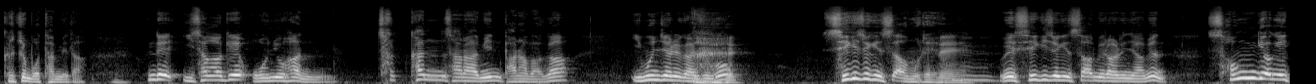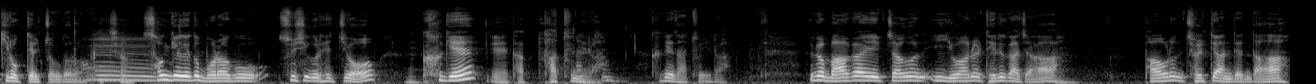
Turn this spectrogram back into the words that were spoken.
그렇게 못합니다. 근데 이상하게 온유한 착한 사람인 바나바가 이 문제를 가지고 세계적인 싸움을 해요. 네. 왜 세계적인 싸움이라 그러냐면 성경에 기록될 정도로 그렇죠. 성경에도 뭐라고 수식을 했죠. 크게 예, 다투. 다투 니라. 크게 다투니라. 그러니까 마가의 입장은 이 요한을 데려가자. 바울은 절대 안 된다.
